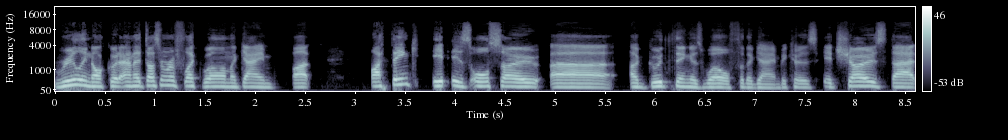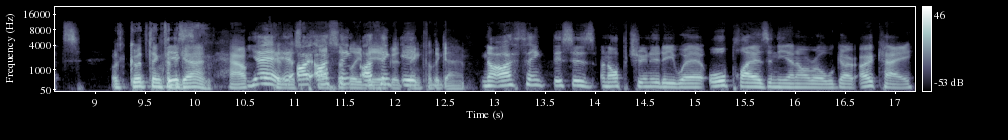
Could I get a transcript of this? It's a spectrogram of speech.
really not good, and it doesn't reflect well on the game. But I think it is also uh, a good thing as well for the game because it shows that A good thing for This- the game. How yeah, can this I- I think- possibly I be a think good it- thing for the game? No, I think this is an opportunity where all players in the NRL will go, okay,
